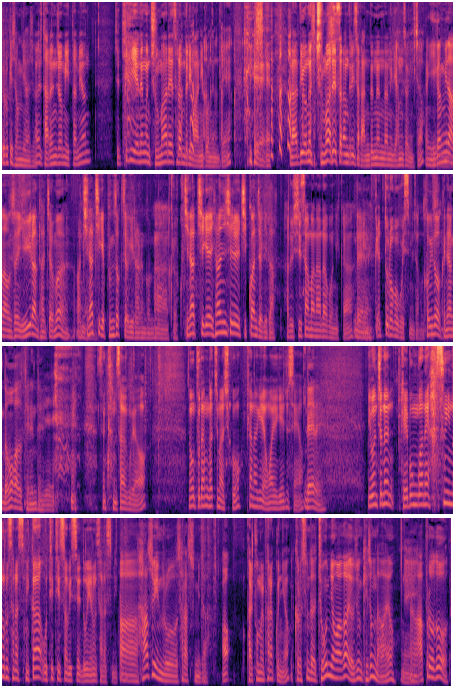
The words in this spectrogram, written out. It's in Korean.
이렇게 정리하죠. 다른 점이 있다면 TV 예능은 주말에 사람들이 많이 보는데 예. 라디오는 주말에 사람들이 잘 안 듣는다는 게 함정이죠. 이강민 아나운서의 유일한 단점은 아, 네. 지나치게 분석적이라는 겁니다. 아, 그렇군요. 지나치게 현실 직관적이다. 하도 시사만 하다 보니까 네. 예, 꽤 뚫어보고 있습니다. 거기서 그냥 넘어가도 되는데. 예. 감사하고요. 너무 부담 갖지 마시고 편하게 영화 얘기해 주세요. 네네. 이번 주는 개봉관의 하수인으로 살았습니까? OTT 서비스의 노예로 살았습니까? 아, 하수인으로 살았습니다. 어, 발품을 팔았군요. 그렇습니다. 좋은 영화가 요즘 계속 나와요. 네. 어, 앞으로도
